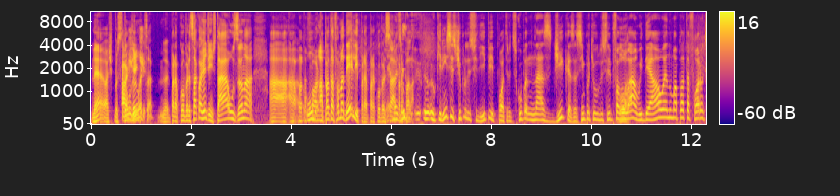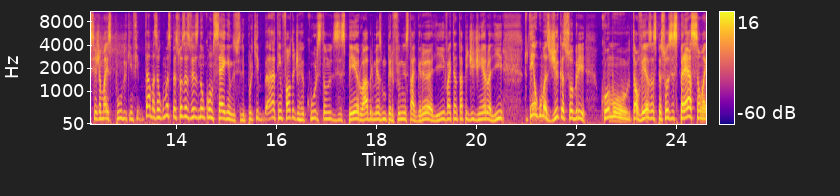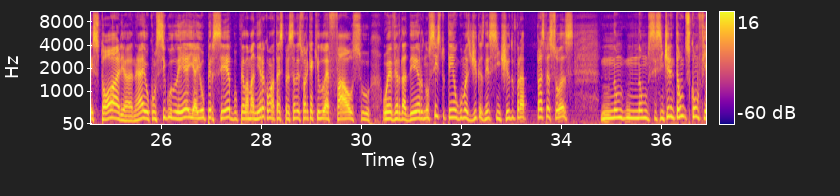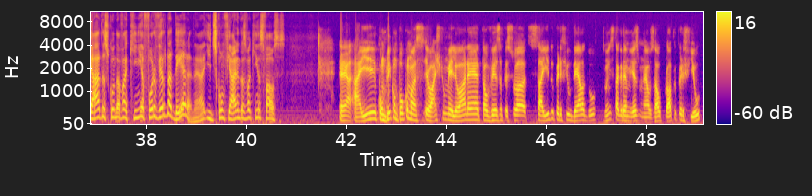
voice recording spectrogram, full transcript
né? Acho que vocês estão usando o WhatsApp né, para conversar com a gente. A gente está usando a, a, a, a, plataforma. a plataforma dele para conversar, é, para falar. Eu, eu, queria insistir para o Luiz Felipe, Potter, desculpa, nas dicas, assim, porque o Luiz Felipe falou Boa. lá, o ideal é numa plataforma que seja mais pública, enfim. Tá, mas algumas pessoas às vezes não conseguem, Luiz Felipe, porque ah, tem falta de recursos, estão no desespero, abre mesmo um perfil no Instagram ali, vai tentar pedir dinheiro ali. Tu tem algumas dicas sobre como talvez as pessoas expressam a história, né? Eu consigo ler e aí eu percebo pela maneira como ela está expressando a história que aquilo é falso falso ou é verdadeiro. Não sei se tu tem algumas dicas nesse sentido para as pessoas não, não se sentirem tão desconfiadas quando a vaquinha for verdadeira, né? E desconfiarem das vaquinhas falsas. É, aí complica um pouco, mas eu acho que o melhor é talvez a pessoa sair do perfil dela do, do Instagram mesmo, né? Usar o próprio perfil,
